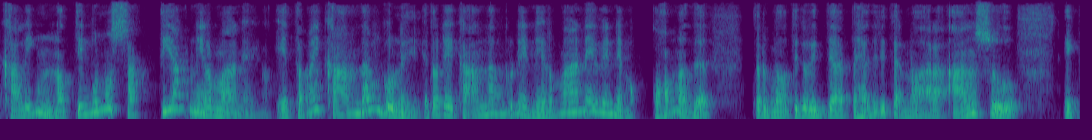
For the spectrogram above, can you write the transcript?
කලින් නොතිබුණු ශක්තියක් නිර්මාණය වෙනවා. ඒ තමයි කාන්දම් ගුණය. එතකොට මේ කාන්දම් ගුණය නිර්මාණය වෙන්නේ කොහොමද? ඒතර භෞතික විද්‍යාව පැහැදිලි කරනවා අර අංශු එක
